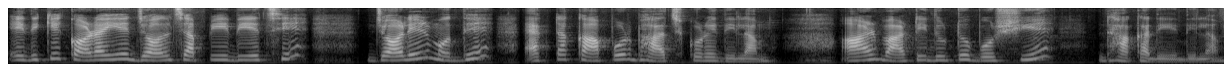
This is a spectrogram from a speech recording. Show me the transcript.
এদিকে কড়াইয়ে জল চাপিয়ে দিয়েছি। জলের মধ্যে একটা কাপড় ভাজ করে দিলাম আর বাটি দুটো বসিয়ে ঢাকা দিয়ে দিলাম।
